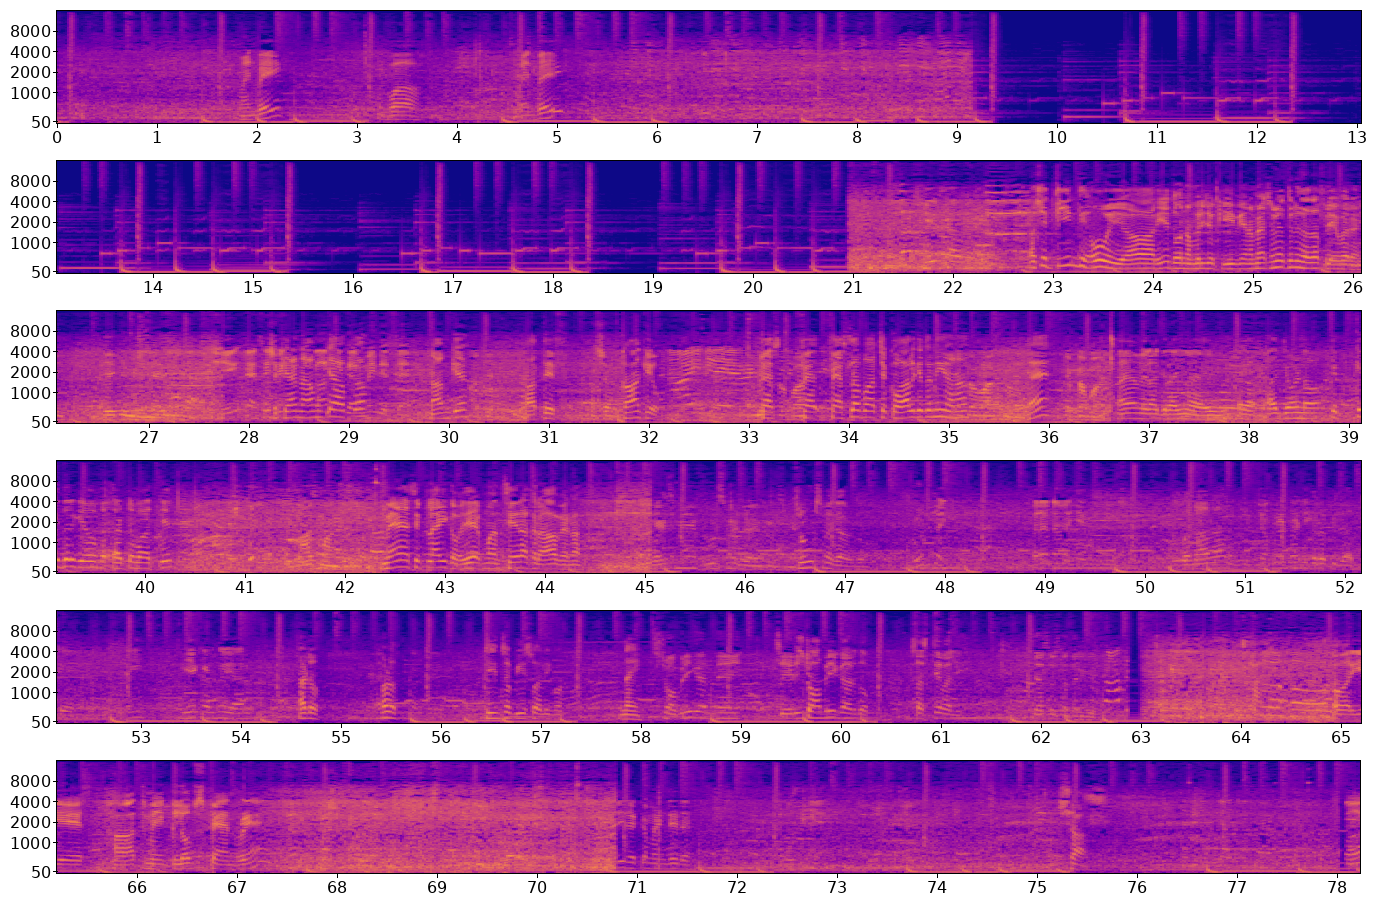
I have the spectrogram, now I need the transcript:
मोइन भाई? वाह, मोइन भाई? अच्छा तीन दिन ओ यार ये दो नंबरी जो की हुई है ना मैं समझ इतने ज़्यादा फ्लेवर है। एक ही ऐसे अच्छा, क्या नाम क्या आपका? ही हैं। नाम क्या? आतिफ। अच्छा कहाँ के हो? फैस, फै, फैसलाबाद चकवाल के तो नहीं हो ना? हैं। आया मेरा ग्राही आया आज जोड़ना किधर के हो एबटाबाद के? मैं सप्लाई का ये मानसेरा खराब है ना। फ्रूट्स में फ्रूट्स में फ्रूट्स फ्रूट्स कर दो। फ्रूट में? बनाना ये बनाना चॉकलेट वाली। तरफ़ ही जाते हो। ये कर दो यार। हटो हटो। तीन सौ बीस वाली को नहीं। स्ट्रॉबेरी करते हैं चेरी। स्ट्रॉबेरी कर दो सस्ते वाली। दस सौ सत्तर की और ये हाथ में ग्लोव्स पहन रहे हैं। रिकमेंडेड है। अच्छा। आ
